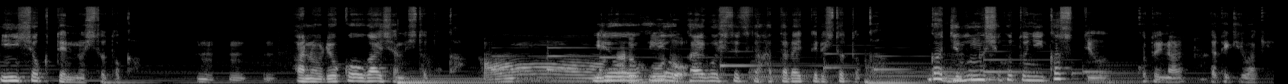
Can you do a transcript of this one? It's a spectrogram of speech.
飲食店の人とかうんうんうん。あの旅行会社の人とかああ。医療医療介護施設で働いてる人とかが自分の仕事に生かすっていうことになができるわけよ。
